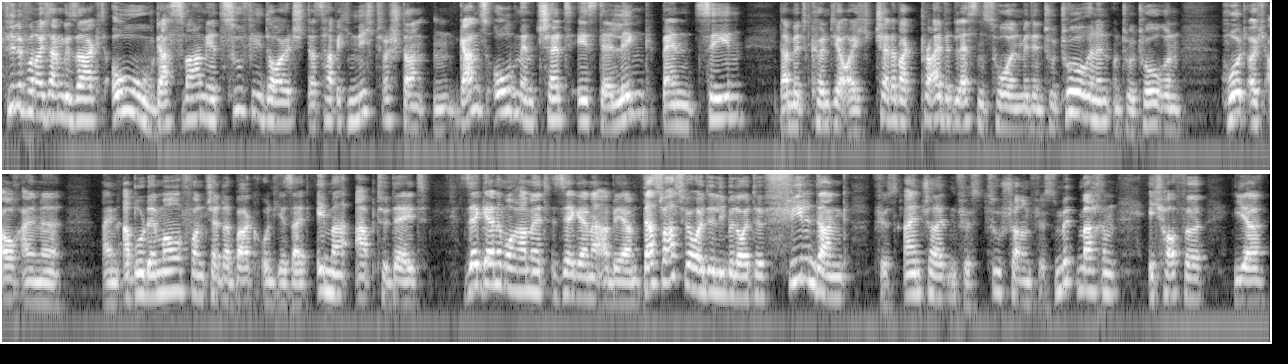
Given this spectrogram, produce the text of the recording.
Viele von euch haben gesagt, oh, das war mir zu viel Deutsch, das habe ich nicht verstanden. Ganz oben im Chat ist der Link Ben10. Damit könnt ihr euch Chatterbug Private Lessons holen mit den Tutorinnen und Tutoren. Holt euch auch eine, ein Abonnement von Chatterbug und ihr seid immer up to date. Sehr gerne Mohammed, sehr gerne Aber. Das war's für heute, liebe Leute. Vielen Dank fürs Einschalten, fürs Zuschauen, fürs Mitmachen. Ich hoffe, ihr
